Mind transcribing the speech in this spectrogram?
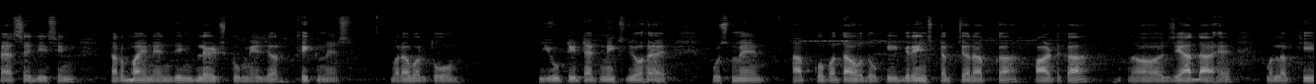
passages in turbine engine blades to measure thickness बराबर तो यूटी टेक्निक्स जो है उसमें आपको पता हो तो कि ग्रेन स्ट्रक्चर आपका पार्ट का ज़्यादा है मतलब कि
